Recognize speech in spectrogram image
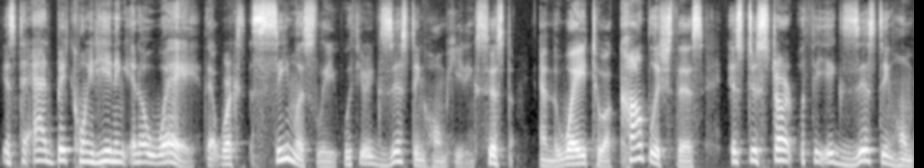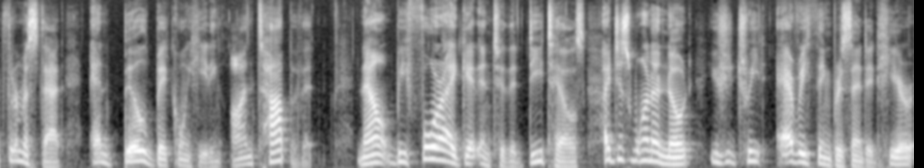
is to add Bitcoin heating in a way that works seamlessly with your existing home heating system. And the way to accomplish this is to start with the existing home thermostat and build Bitcoin heating on top of it. Now, before I get into the details, I just want to note you should treat everything presented here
